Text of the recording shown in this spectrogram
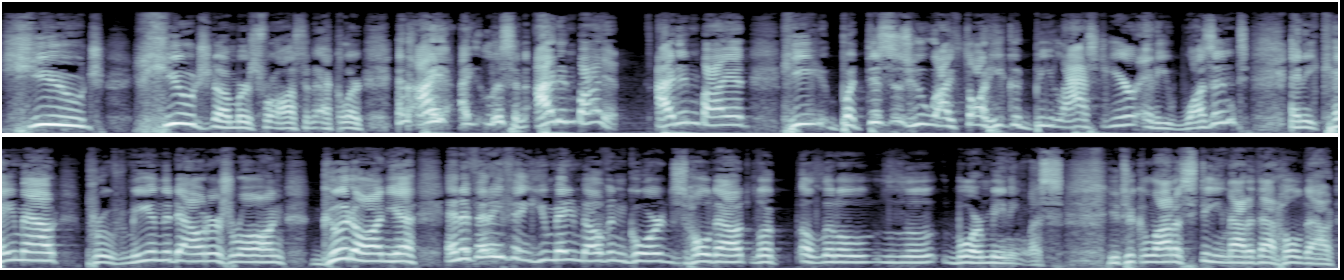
Huge, huge numbers for Austin Ekeler. And I, I listen, I didn't buy it. I didn't buy it. He, but this is who I thought he could be last year, and he wasn't. And he came out, proved me and the doubters wrong. Good on you. And if anything, you made Melvin Gordon's holdout look a little, little, more meaningless. You took a lot of steam out of that holdout.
